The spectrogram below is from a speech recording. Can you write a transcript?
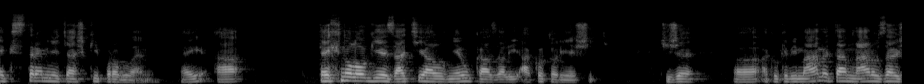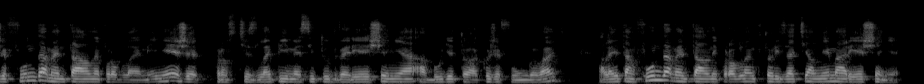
extrémne ťažký problém. Hej? A technológie zatiaľ neukázali, ako to riešiť. Čiže uh, ako keby máme tam naozaj že fundamentálne problémy, nie že proste zlepíme si tu dve riešenia a bude to akože fungovať, ale je tam fundamentálny problém, ktorý zatiaľ nemá riešenie.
